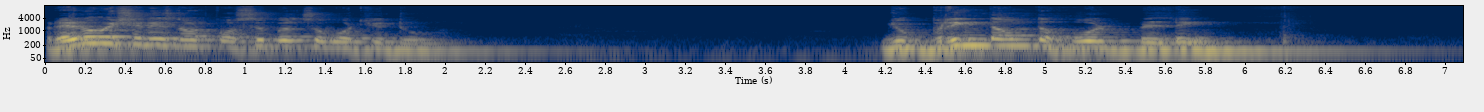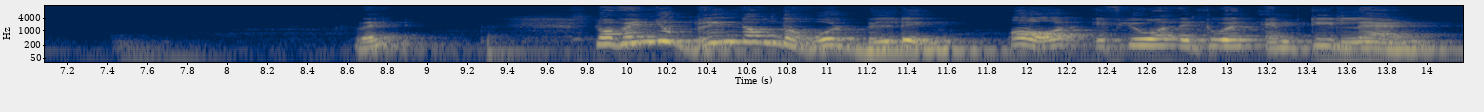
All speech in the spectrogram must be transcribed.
renovation is not possible. So what you do? You bring down the whole building, right? Now, when you bring down the whole building or if you are into an empty land,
